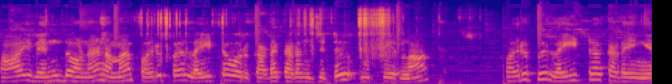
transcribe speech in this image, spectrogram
காய் வெந்தோடனே நம்ம பருப்பை லைட்டாக ஒரு கடை கடைஞ்சிட்டு ஊற்றிடலாம் பருப்பு லைட்டாக கடைங்க.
